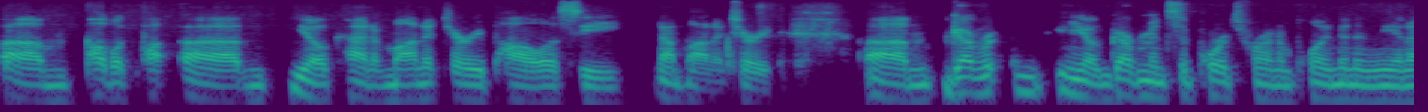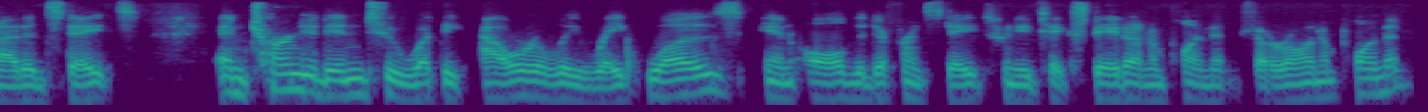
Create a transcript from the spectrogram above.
um, public, um, you know, kind of monetary policy, not monetary, um, government, you know, government supports for unemployment in the United States, and turned it into what the hourly rate was in all the different states when you take state unemployment and federal unemployment.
